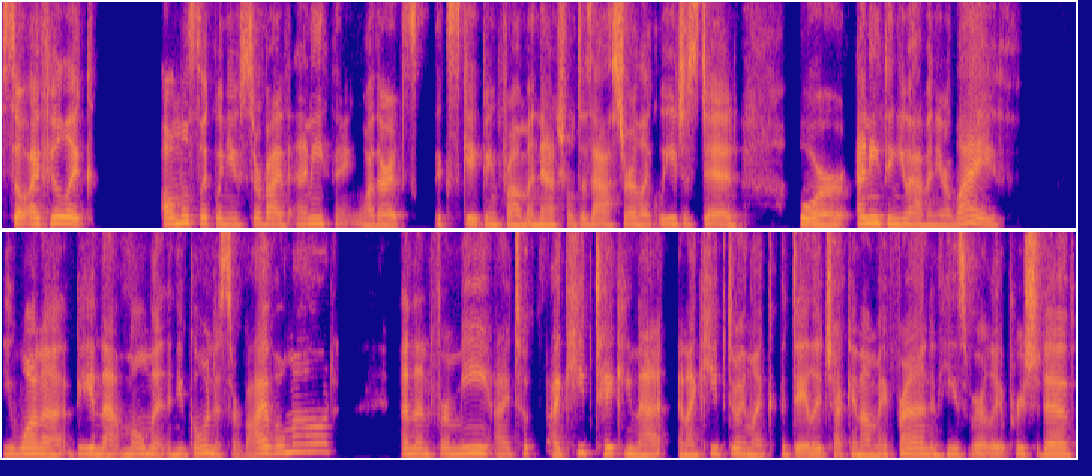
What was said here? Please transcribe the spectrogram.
So I feel like almost like when you survive anything, whether it's escaping from a natural disaster like we just did, or anything you have in your life, you want to be in that moment and you go into survival mode. And then for me, I took, I keep taking that and I keep doing like a daily check in on my friend, and he's really appreciative.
